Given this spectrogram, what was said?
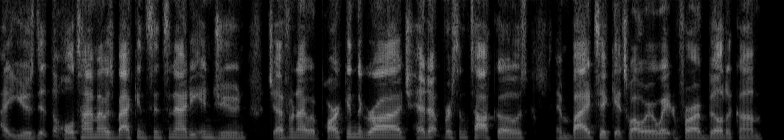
I used it the whole time I was back in Cincinnati in June. Jeff and I would park in the garage, head up for some tacos, and buy tickets while we were waiting for our bill to come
